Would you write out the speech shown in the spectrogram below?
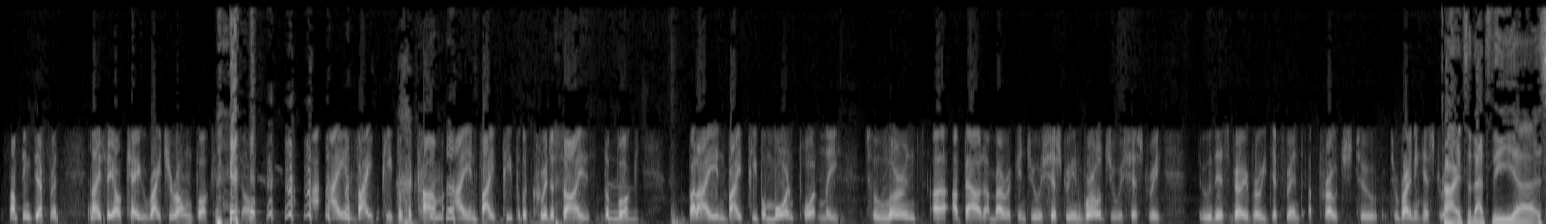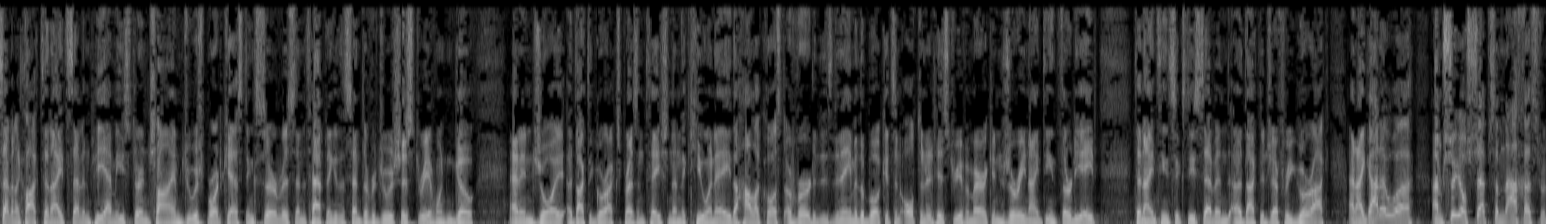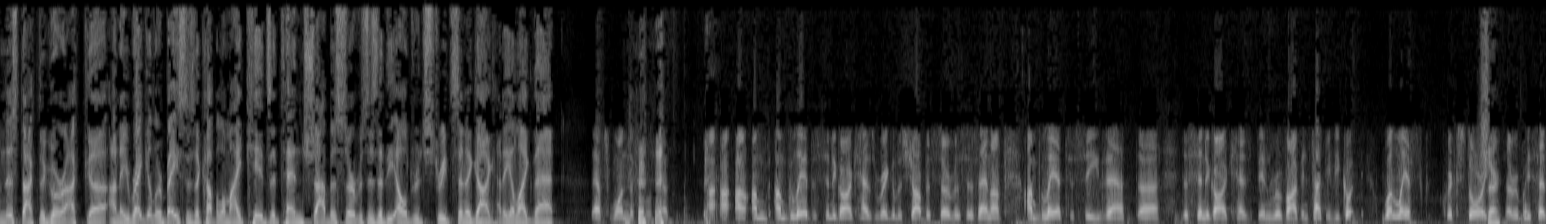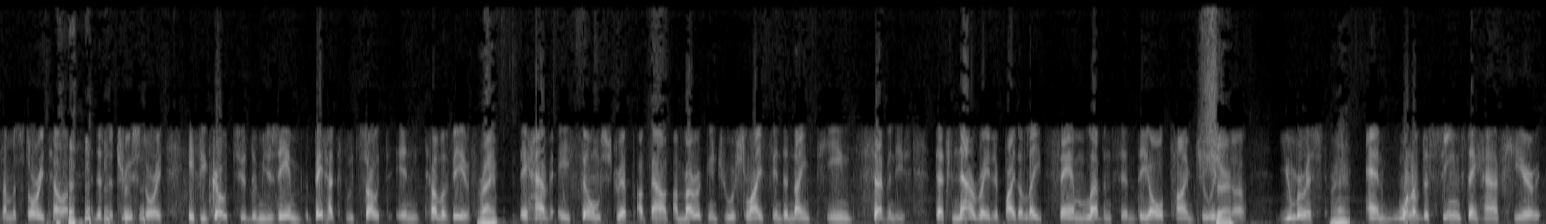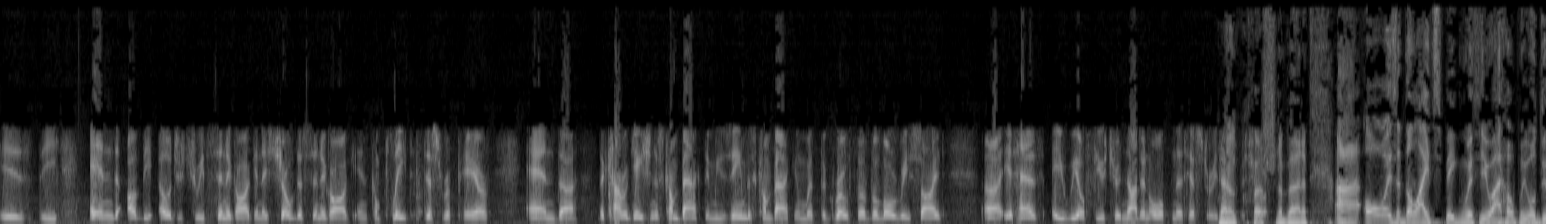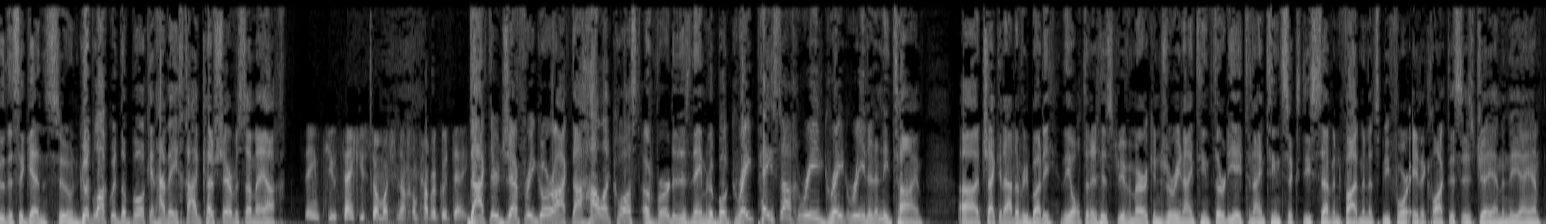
something different." And I say, okay, write your own book. So I, I invite people to come. I invite people to criticize the book, but I invite people, more importantly, to learn uh, about American Jewish history and world Jewish history through this very, very different approach to, to writing history. All right, so that's the uh, 7 o'clock tonight, 7 p.m. Eastern Time, Jewish Broadcasting Service, and it's happening at the Center for Jewish History. Everyone can go and enjoy uh, Dr. Gurock's presentation and the Q&A. The Holocaust Averted is the name of the book. It's an alternate history of American Jewry, 1938 to 1967, uh, Dr. Jeffrey Gurock. And I got to, uh, I'm sure you'll shep some nachas from this, Dr. Gurock. Uh, on a regular basis, a couple of my kids attend Shabbos services at the Eldridge Street Synagogue. How do you like that? That's wonderful. That's, I, I, I'm I'm glad the synagogue has regular Shabbos services, and I'm I'm glad to see that uh, the synagogue has been revived. In fact, if you go, one last quick story. Sure. Everybody says I'm a storyteller, and this is a true story. If you go to the museum Beit HaTfutzot in Tel Aviv, Right. they have a film strip about American Jewish life in the 1970s that's narrated by the late Sam Levenson, the old-time Jewish Sure. uh, humorist. Right. And one of the scenes they have here is the end of the Eldridge Street Synagogue, and they show the synagogue in complete disrepair. And uh, the congregation has come back, the museum has come back, and with the growth of the Lower East Side, uh, it has a real future, not an alternate history. That's no for sure. question about it. Uh, always a delight speaking with you. I hope we will do this again soon. Good luck with the book and have a Chag Kasher v'Sameach. Same to you. Thank you so much, Nachum. Have a good day. Dr. Jeffrey Gurock, The Holocaust Averted is name of the book. Great Pesach read, great read at any time. Uh, check it out, everybody. The Alternate History of American Jewry, 1938 to 1967. Five minutes before 8 o'clock. This is JM in the AM.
